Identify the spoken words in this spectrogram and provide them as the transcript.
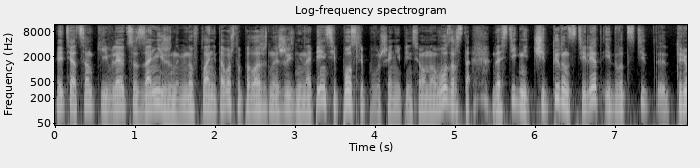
эти оценки являются заниженными. Но в плане того, что продолжительность жизни на пенсии после повышения пенсионного возраста возраста достигнет 14 лет и 23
